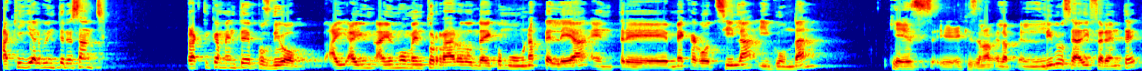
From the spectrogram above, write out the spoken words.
aquí hay algo interesante prácticamente, pues digo, hay, un, momento raro donde hay como una pelea entre Mechagodzilla y Gundam, que es, eh, en, el libro sea diferente,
